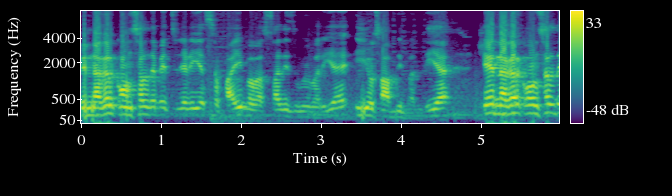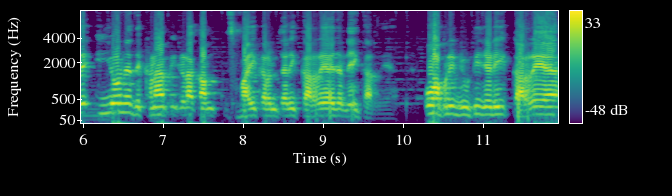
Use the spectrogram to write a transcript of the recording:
ਕਿ ਨਗਰ ਕੌਂਸਲ ਦੇ ਵਿੱਚ ਜਿਹੜੀ ਇਹ ਸਫ਼ਾਈ ਵਿਵਸਥਾ ਦੀ ਜ਼ਿੰਮੇਵਾਰੀ ਹੈ, ਈਓ ਸਾਹਿਬ ਦੀ ਬਣਦੀ ਹੈ। ਕਿ ਨਗਰ ਕੌਂਸਲ ਦੇ ਈਓ ਨੇ ਦੇਖਣਾ ਵੀ ਕਿਹੜਾ ਕੰਮ ਸਫ਼ਾਈ ਕਰਮਚਾਰੀ ਕਰ ਰਿਹਾ ਜਾਂ ਨਹੀਂ ਕਰ ਰਿਹਾ। ਉਹ ਆਪਣੀ ਡਿਊਟੀ ਜਿਹੜੀ ਕਰ ਰਿਹਾ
